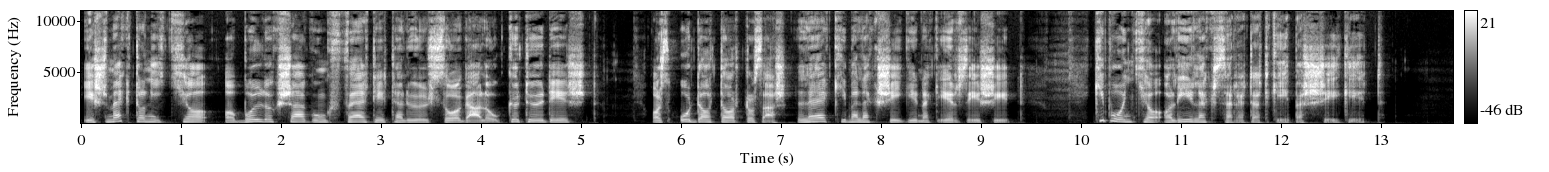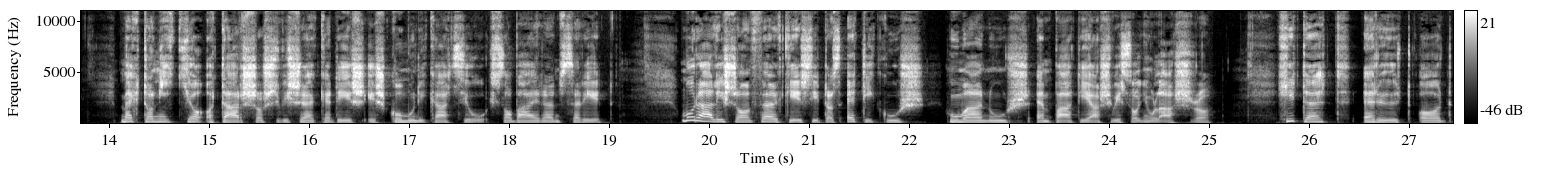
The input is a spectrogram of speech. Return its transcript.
és megtanítja a boldogságunk feltételül szolgáló kötődést, az odatartozás lelki melegségének érzését, kibontja a lélek szeretet képességét. Megtanítja a társas viselkedés és kommunikáció szabályrendszerét, morálisan felkészít az etikus, humánus, empátiás viszonyulásra. Hitet, erőt ad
